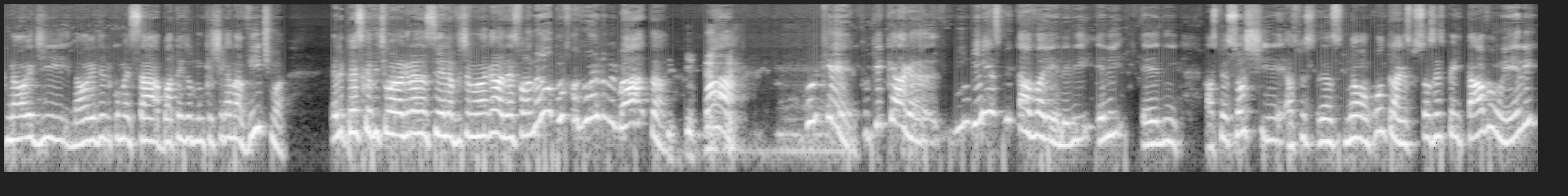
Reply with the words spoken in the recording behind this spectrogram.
na hora, de, na hora de ele começar a bater em todo mundo que chega na vítima, ele pensa que a vítima vai agradecer, ele, a vítima não agradece, fala, não, por favor, não me bata. Por quê? Porque, cara, ninguém respeitava ele. Ele, ele, ele as pessoas, as pessoas, não, ao contrário, as pessoas respeitavam ele,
